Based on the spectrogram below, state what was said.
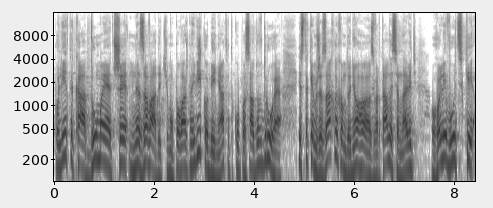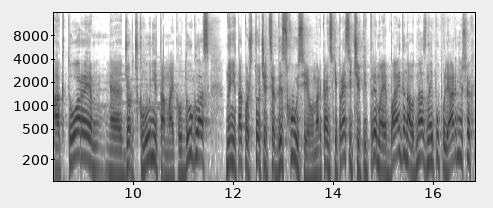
політика думає, чи не завадить йому поважний вік обійняти таку посаду вдруге. І з таким же закликом до нього зверталися навіть голівудські актори е, Джордж Клуні та Майкл Дуглас. Нині також точаться дискусії в американській пресі, чи підтримає Байдена одна з найпопулярніших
